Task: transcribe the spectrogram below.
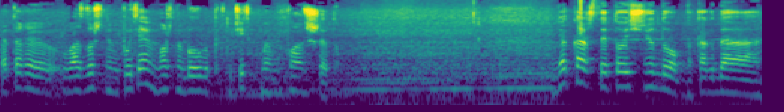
которую воздушными путями можно было бы подключить к моему планшету. Мне кажется, это очень удобно, когда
